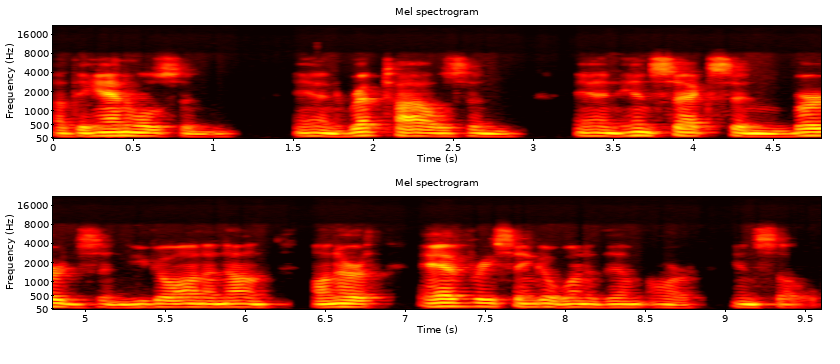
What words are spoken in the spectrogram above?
of the animals and and reptiles and and insects and birds, and you go on and on on Earth. Every single one of them are ensouled.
